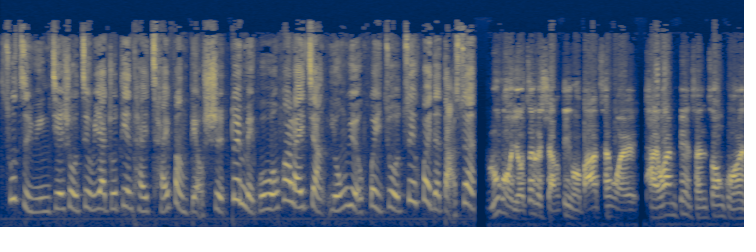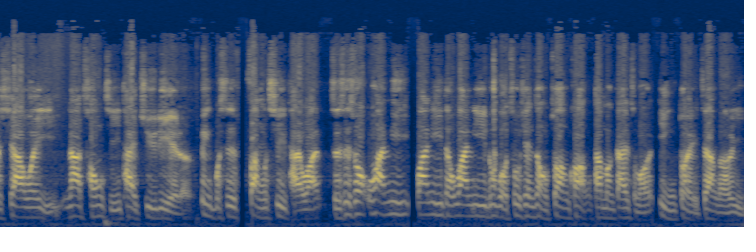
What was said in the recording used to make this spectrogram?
苏子云接受自由亚洲电台采访表示：“对美国文化来讲，永远会做最坏的打算。如果有这个想定，我把它称为台湾变成中国的夏威夷，那冲击太剧烈了，并不是放弃台湾，只是说万一万一的万一，如果出现这种状况，他们该怎么应对，这样而已。”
